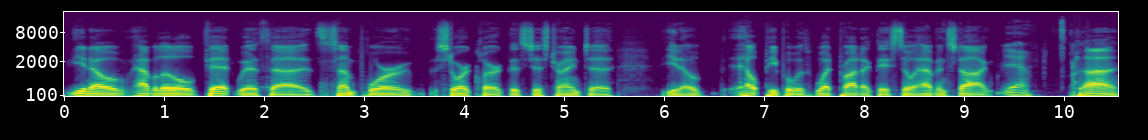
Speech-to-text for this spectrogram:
you know, have a little fit with uh, some poor store clerk that's just trying to, you know, help people with what product they still have in stock. Yeah. Uh,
